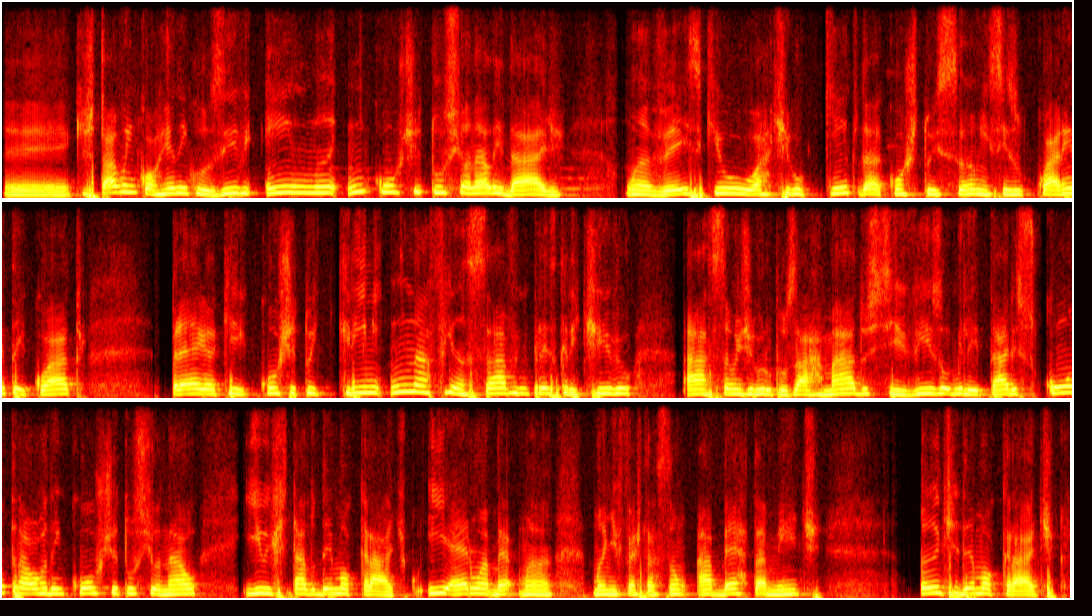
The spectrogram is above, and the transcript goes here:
é, que estavam incorrendo inclusive em uma inconstitucionalidade uma vez que o artigo 5 da Constituição, inciso 44, prega que constitui crime inafiançável e imprescritível a ação de grupos armados, civis ou militares contra a ordem constitucional e o Estado democrático. E era uma, uma manifestação abertamente antidemocrática,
